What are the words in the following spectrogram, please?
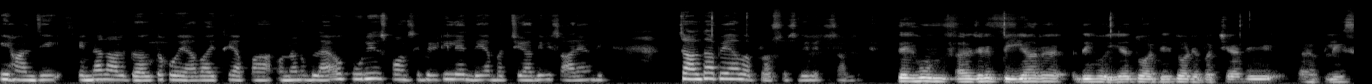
ਕਿ ਹਾਂਜੀ, ਇਹਨਾਂ ਨਾਲ ਗਲਤ ਹੋਇਆ ਵਾ, ਇੱਥੇ ਆਪਾਂ ਉਹਨਾਂ ਨੂੰ ਬੁਲਾਇਆ। ਉਹ ਪੂਰੀ ਰਿਸਪੌਂਸਿਬਿਲਟੀ ਲੈਂਦੇ ਆ ਬੱਚਿਆਂ ਦੀ ਵੀ, ਸਾਰਿਆਂ ਦੀ। ਚੱਲਦਾ ਪਿਆ ਵਾ ਪ੍ਰੋਸੈਸ ਦੇ ਵਿੱਚ ਸਭ। ਤੇ ਹੁਣ ਜਿਹੜੇ ਪੀਆਰ ਦੀ ਹੋਈ ਹੈ ਤੁਹਾਡੀ ਤੁਹਾਡੇ ਬੱਚਿਆਂ ਦੀ ਪੁਲਿਸ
